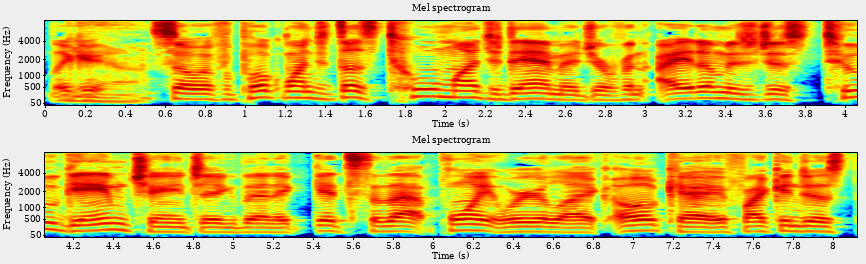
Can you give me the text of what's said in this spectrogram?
Like it- Yeah. so if a Pokemon just does too much damage or if an item is just too game changing, then it gets to that point where you're like, okay, if I can just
